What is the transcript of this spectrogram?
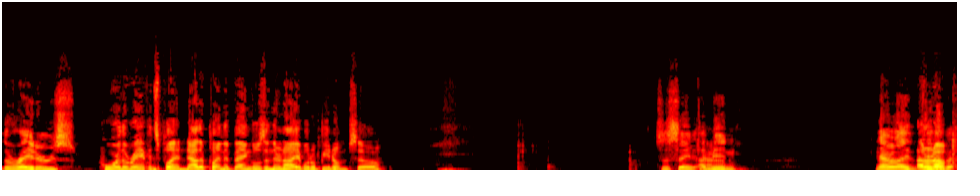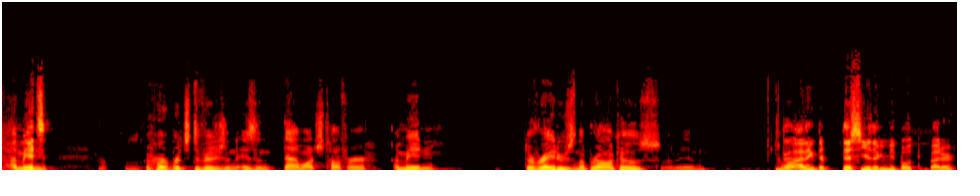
The Raiders. Who are the Ravens playing? Now they're playing the Bengals, and they're not able to beat them. So It's the same. I, I mean, now that I, think don't know. About, I mean, It's- Herbert's division isn't that much tougher. I mean, the Raiders and the Broncos. I mean. I think this year they're going to be both better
